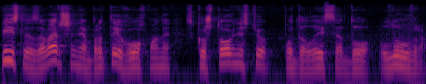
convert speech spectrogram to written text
Після завершення брати Гохмани з коштовністю подалися до Лувра.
